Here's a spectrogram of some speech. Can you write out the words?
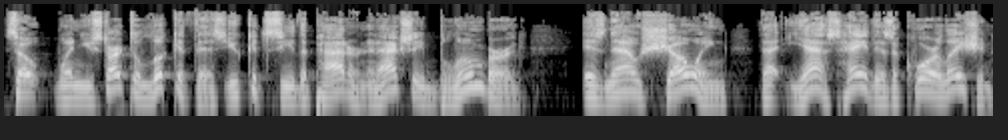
So, when you start to look at this, you could see the pattern. And actually, Bloomberg is now showing that, yes, hey, there's a correlation.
